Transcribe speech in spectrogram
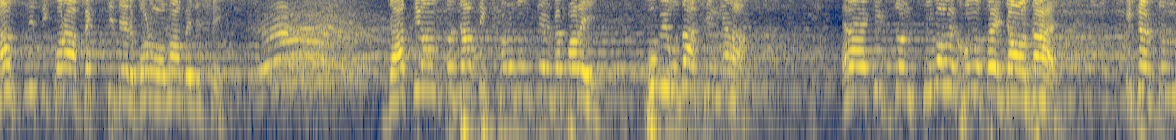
রাজনীতি করা ব্যক্তিদের বড় অভাব এদেশে। জাতীয় আন্তর্জাতিক ষড়যন্ত্রের ব্যাপারে খুবই উদাসীন এরা। এরা এক একজন কীভাবে ক্ষমতায় যাওয়া যায়, এটার জন্য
